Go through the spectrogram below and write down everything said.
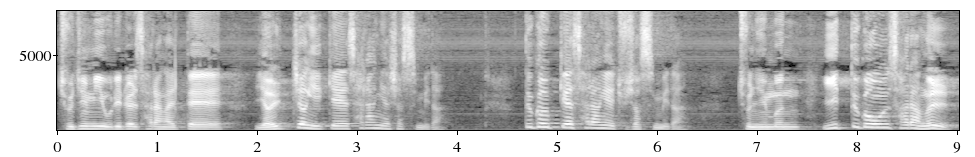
주님이 우리를 사랑할 때 열정 있게 사랑하셨습니다. 뜨겁게 사랑해 주셨습니다. 주님은 이 뜨거운 사랑을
